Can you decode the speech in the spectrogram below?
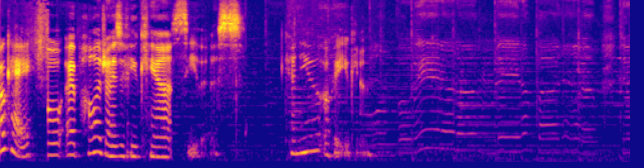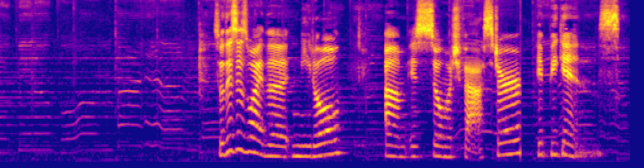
Okay, so I apologize if you can't see this. Can you? Okay, you can. So this is why the needle um, is so much faster. It begins.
